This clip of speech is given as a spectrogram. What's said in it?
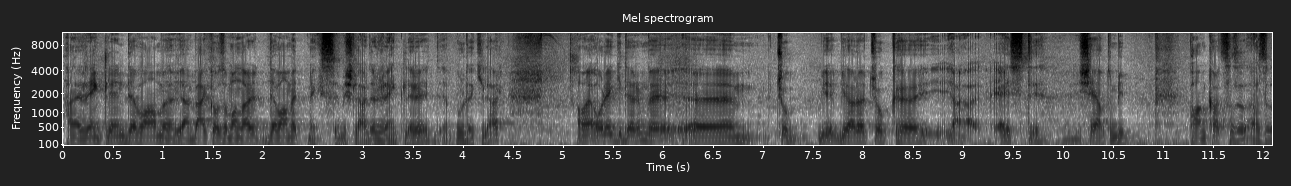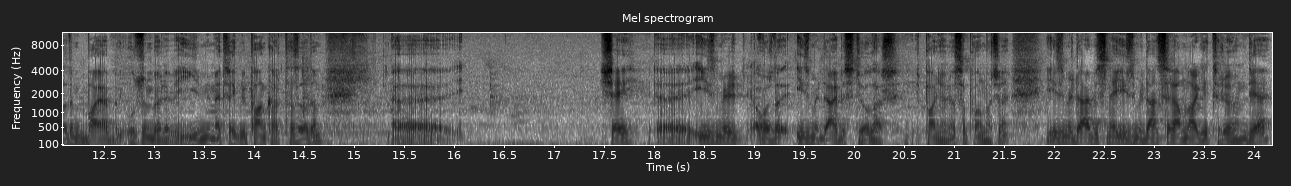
hani renklerin devamı yani belki o zamanlar devam etmek istemişlerdir renkleri buradakiler. Ama oraya giderim ve e, çok bir, bir ara çok e, ya, esti. Şey yaptım bir pankart hazır- hazırladım. Bayağı bir uzun böyle bir 20 metrelik bir pankart hazırladım. E, şey e, İzmir orada İzmir derbisi diyorlar Panyonios Apollo maçı. İzmir derbisine İzmir'den selamlar getiriyorum diye.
